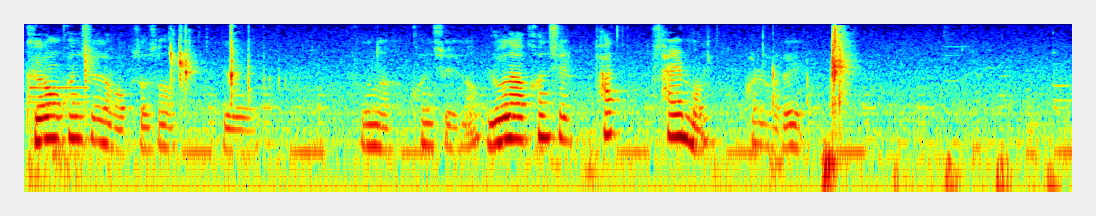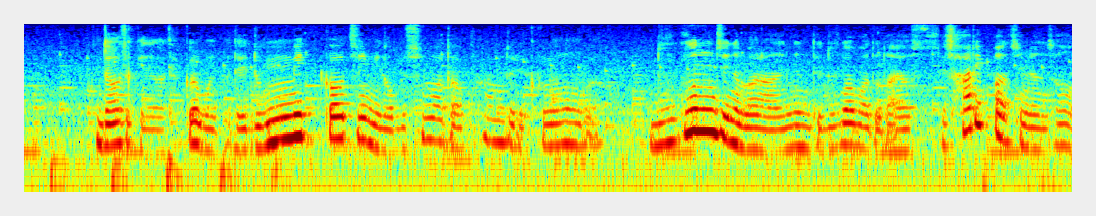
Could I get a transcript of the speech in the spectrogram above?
그런 컨실러가 없어서 요 루나 컨실러 루나 컨실 팟 살몬 컬러를 근데 어저께 내가 댓글 보니까 내 눈 밑 꺼짐이 너무 심하다고 사람들이 그러는 거야. 누군지는 말 안 했는데 누가 봐도 나였어. 살이 빠지면서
